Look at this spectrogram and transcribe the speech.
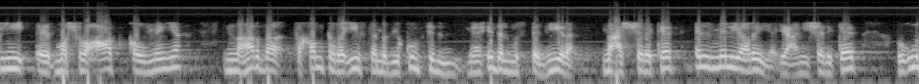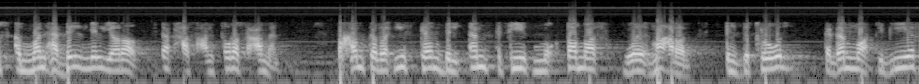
في مشروعات قومية. النهارده فخامة الرئيس لما بيكون في المائدة المستديرة مع الشركات المليارية يعني شركات رؤوس أموالها بالمليارات تبحث عن فرص عمل. فخامة الرئيس كان بالامس في مؤتمر ومعرض البترول تجمع كبير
